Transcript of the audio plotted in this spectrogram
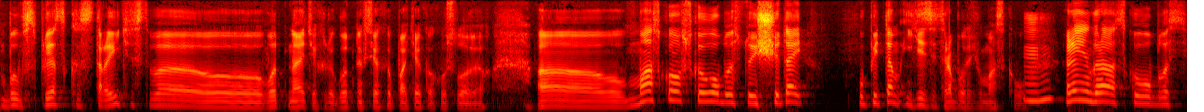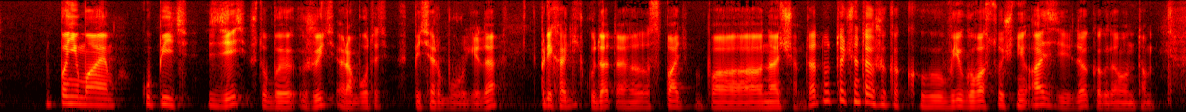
был всплеск строительства э, вот на этих льготных всех ипотеках условиях. А, Московская область, то есть считай, купить там и ездить работать в Москву. Ленинградскую область, понимаем, купить здесь, чтобы жить, работать в Петербурге, да, приходить куда-то спать по ночам. Да? Ну, точно так же, как в Юго-Восточной Азии, да, когда он там э,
